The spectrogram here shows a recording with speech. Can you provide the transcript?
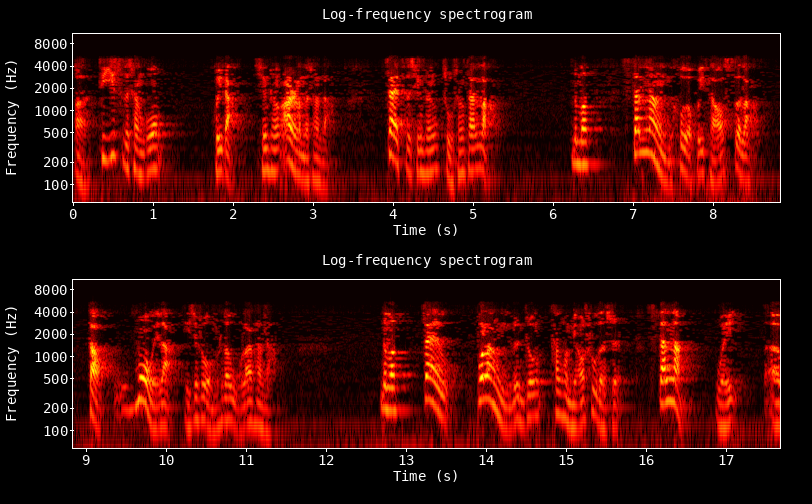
啊，第一次的上攻回打形成二浪的上涨，再次形成主升三浪，那么三浪以后的回调四浪到末尾浪，也就是我们说的五浪上涨。那么在波浪理论中，它所描述的是三浪为呃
